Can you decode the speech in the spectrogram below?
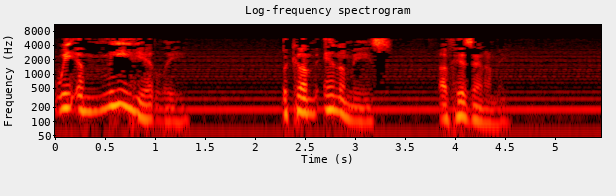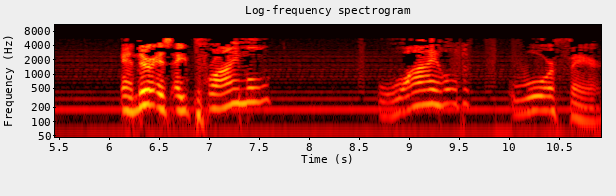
we immediately become enemies of his enemy. And there is a primal, wild warfare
